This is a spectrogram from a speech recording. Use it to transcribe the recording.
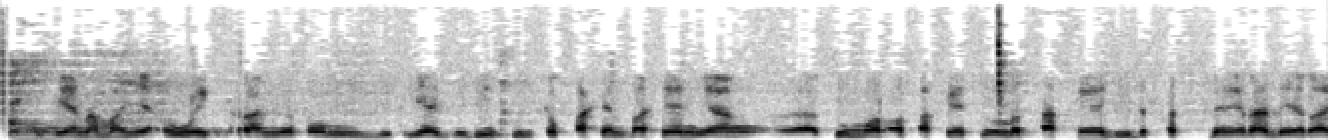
Oh. Gitu ya namanya awake craniotomy gitu ya. Jadi untuk pasien-pasien yang uh, tumor otaknya itu letaknya di dekat daerah-daerah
